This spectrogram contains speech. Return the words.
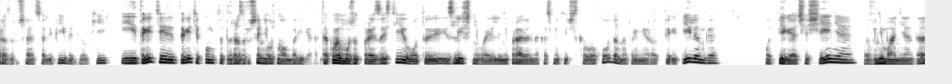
разрушаются липиды, белки. И третий, третий пункт – это разрушение кожного барьера. Такое может произойти от излишнего или неправильно косметического ухода, ухода, например, от перепилинга, от переочищения, внимания да,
